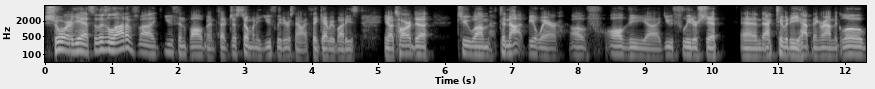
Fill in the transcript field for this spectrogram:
Sure. Yeah. So there's a lot of uh, youth involvement. There are just so many youth leaders now. I think everybody's, you know, it's hard to to um, to not be aware of all the uh, youth leadership and activity happening around the globe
